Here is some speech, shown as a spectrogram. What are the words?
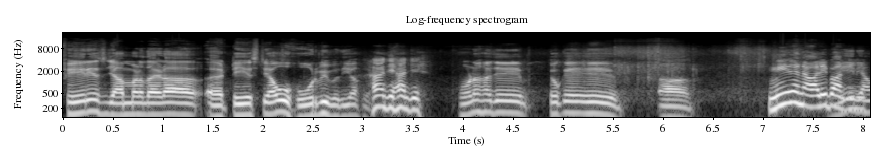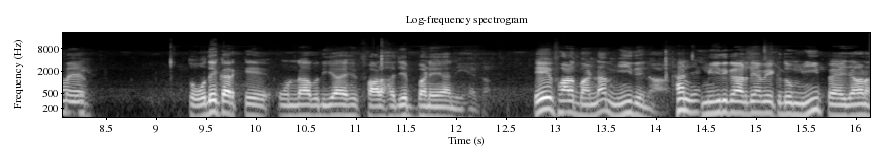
ਫੇਰ ਇਸ ਜਾਮਣ ਦਾ ਜਿਹੜਾ ਟੇਸਟ ਆ ਉਹ ਹੋਰ ਵੀ ਵਧੀਆ ਹੋਇਆ ਹਾਂਜੀ ਹਾਂਜੀ। ਹੁਣ ਹਜੇ ਕਿਉਂਕਿ ਇਹ ਮੀਂਹ ਦੇ ਨਾਲ ਹੀ ਮੀਂਹ ਬਣਦੀ ਨਹੀਂ ਪਿਆ। ਜਾਵਾਂਗੇ ਤਾਂ ਉਹਦੇ ਕਰਕੇ ਓਨਾ ਵਧੀਆ ਇਹ ਫਲ ਹਜੇ ਬਣਿਆ ਨਹੀਂ ਹੈਗਾ। ਇਹ ਫਲ ਬਣਨਾ ਮੀਂਹ ਦੇ ਨਾਲ। ਹਾਂਜੀ। ਉਮੀਦ ਕਰਦੇ ਆ ਵੀ ਇੱਕ ਦੋ ਮੀਂਹ ਪੈ ਜਾਣ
